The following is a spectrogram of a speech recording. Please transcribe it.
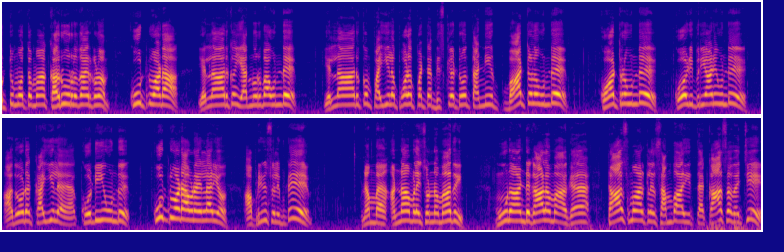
ஒட்டுமொத்தமாக கரூரில் தான் இருக்கணும். கூட்டுன்னு வாடா. எல்லாருக்கும் இரநூறுபா உண்டு. எல்லாருக்கும் பையில் போடப்பட்ட பிஸ்கட்டும் தண்ணீர் பாட்டிலும் உண்டு. கோட்டரும் உண்டு. கோழி பிரியாணி உண்டு. அதோட கையில் கொடியும் உண்டு. கூட்டுன்னு வாடா அவனை எல்லாரையும். அப்படின்னு சொல்லிவிட்டு நம்ம அண்ணாமலை சொன்ன மாதிரி மூணாண்டு காலமாக டாஸ்மார்க்கில் சம்பாதித்த காசை வச்சு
